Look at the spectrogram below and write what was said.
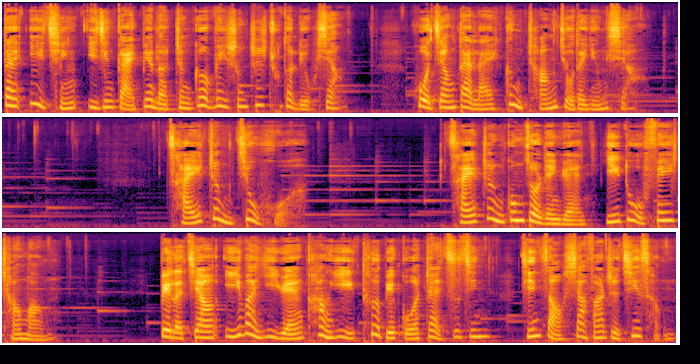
但疫情已经改变了整个卫生支出的流向，或将带来更长久的影响。财政救火，财政工作人员一度非常忙，为了将一万亿元抗疫特别国债资金尽早下发至基层。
